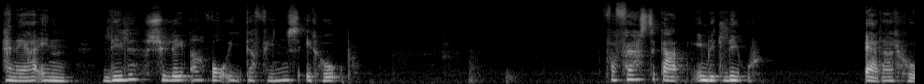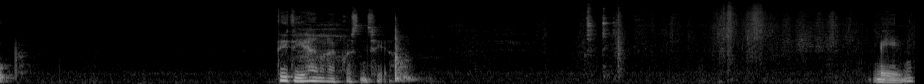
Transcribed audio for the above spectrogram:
Han er en lille cylinder, hvor i der findes et håb. For første gang i mit liv er der et håb. Det er det, han repræsenterer. Men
